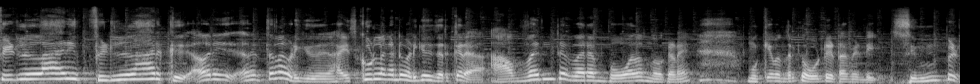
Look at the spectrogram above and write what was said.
പിള്ളേർ പിള്ളേർക്ക് അവർ എത്ര പഠിക്കുന്നത്? ഹൈസ്കൂളിലെ കണ്ട് പഠിക്കുന്ന ചെറുക്കരാ അവന്റെ വരെ ബോധം നോക്കണേ. മുഖ്യമന്ത്രിക്ക് വോട്ട് കിട്ടാൻ വേണ്ടി. സിമ്പിൾ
